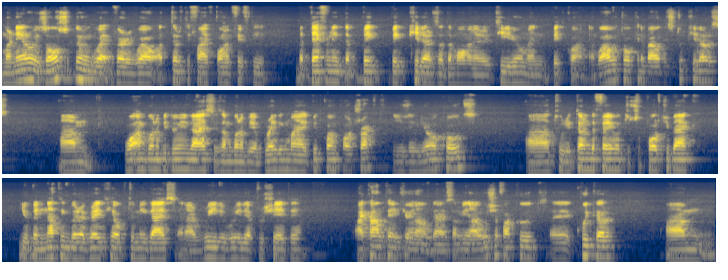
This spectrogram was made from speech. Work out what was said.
Monero is also doing very well at 35.50. But definitely the big, big killers at the moment are Ethereum and Bitcoin. And while we're talking about these two killers, um, what I'm going to be doing, guys, is I'm going to be upgrading my Bitcoin contract using your codes uh, to return the favor, to support you back. You've been nothing but a great help to me, guys, and I really, really appreciate it. I can't thank you enough, guys. I mean, I wish if I could uh, quicker. Um,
